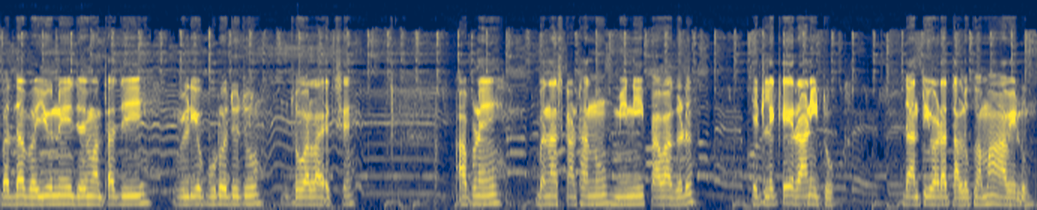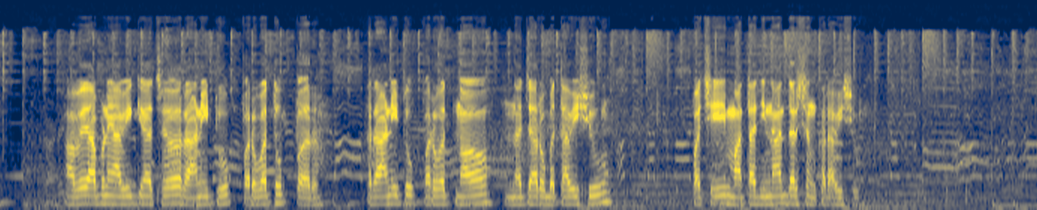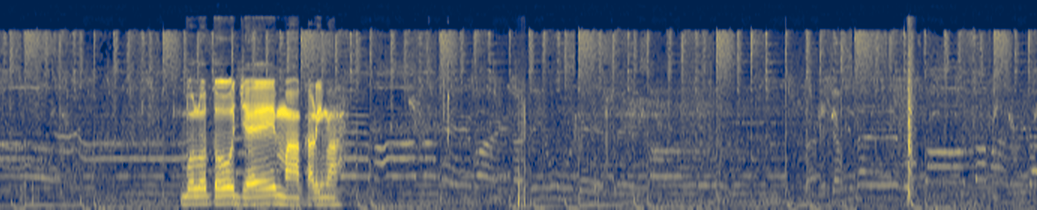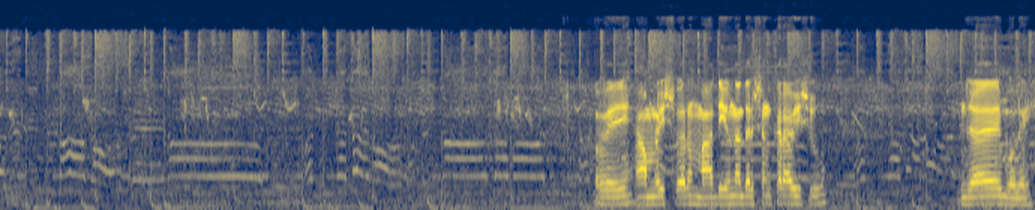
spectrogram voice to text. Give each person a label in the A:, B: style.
A: બધા ભાઈઓને જય માતાજી. વીડિયો પૂરો જોજો જોવાલાયક છે. આપણે બનાસકાંઠાનું મિની પાવાગઢ, એટલે કે રાણીટૂક, દાંતીવાડા તાલુકામાં આવેલું. હવે આપણે આવી ગયા છે રાણીટૂક પર્વત ઉપર. રાણીટૂક પર્વતનો નજારો બતાવીશું. પછી માતાજીના દર્શન કરાવીશું. બોલો તો જય મા કાળી માં. હવે આમળેશ્વર મહાદેવના દર્શન કરાવીશું. જય બોલે.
